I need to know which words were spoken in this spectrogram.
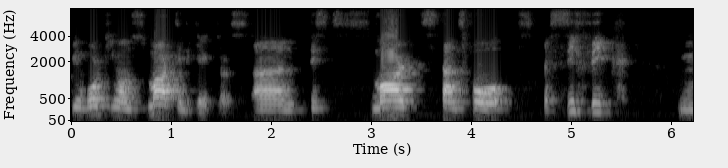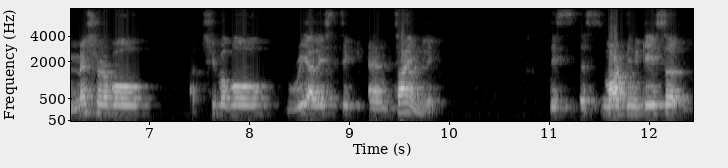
been working on SMART indicators, and this SMART stands for specific, measurable, achievable, realistic, and timely. This uh, SMART indicator,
